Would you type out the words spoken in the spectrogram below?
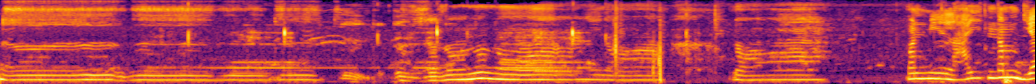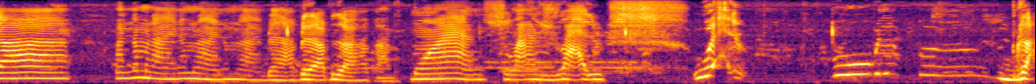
น มันมีหลายน้ำยา มันน้ำลายน้ำลายน้ำลายเบลาเบลาเบลาแบบมวนสวานสวานเว้ยอูบลาเบลา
